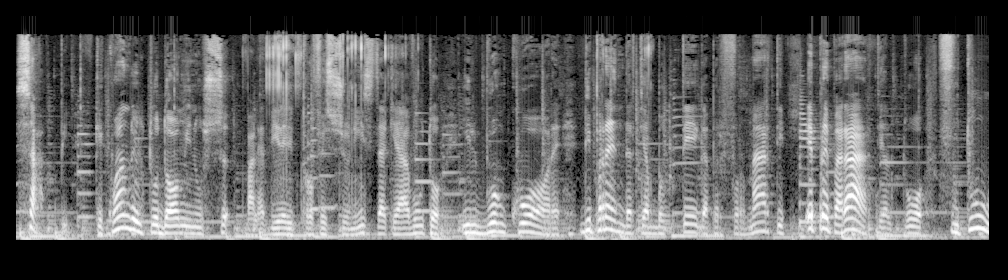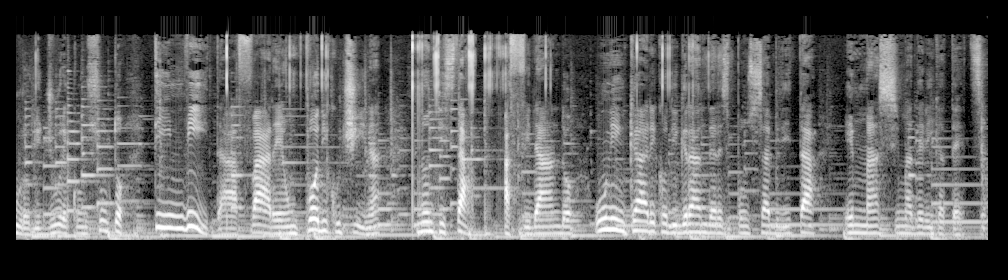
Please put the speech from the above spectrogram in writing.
sappi che quando il tuo dominus, vale a dire il professionista che ha avuto il buon cuore di prenderti a bottega per formarti e prepararti al tuo futuro di giure consulto, ti invita a fare un po' di cucina, non ti sta affidando un incarico di grande responsabilità e massima delicatezza.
